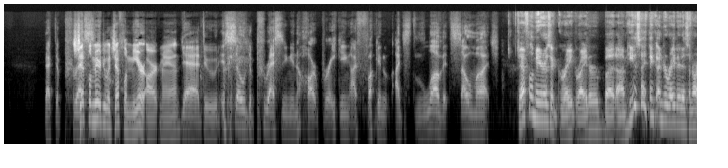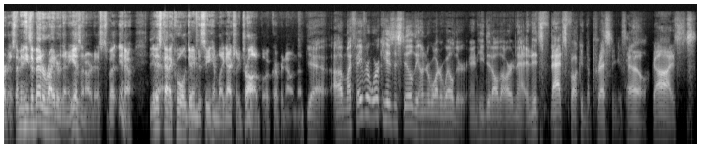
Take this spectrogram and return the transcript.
That depressing. Jeff Lemire doing Jeff Lemire art, man. Yeah, dude, it's so depressing and heartbreaking. I fucking, I just love it so much. Jeff Lemire is a great writer, but um, he is, I think, underrated as an artist. I mean, he's a better writer than he is an artist, but you know, it is kind of cool getting to see him like actually draw a book every now and then. Yeah, uh, my favorite work of his is still the Underwater Welder, and he did all the art in that, and it's that's fucking depressing as hell, guys.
